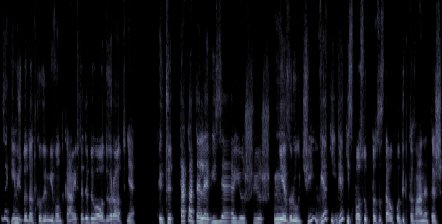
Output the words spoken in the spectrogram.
z jakimiś dodatkowymi wątkami. Wtedy było odwrotnie. I czy taka telewizja już, już nie wróci? W jaki, w jaki sposób to zostało podyktowane też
